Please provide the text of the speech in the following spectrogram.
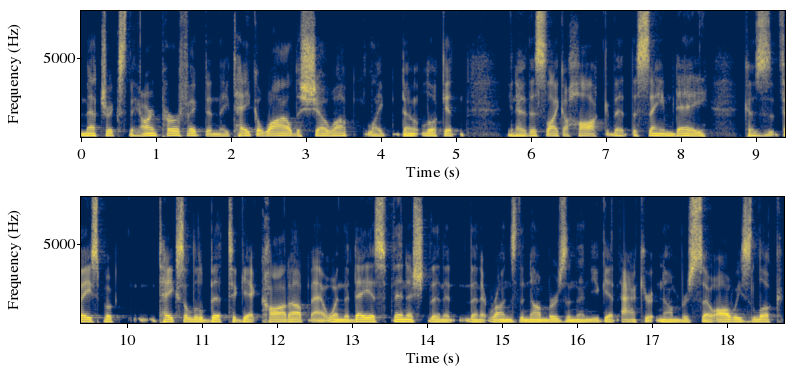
metrics. They aren't perfect and they take a while to show up. Like, don't look at you know, this like a hawk that the same day, because Facebook takes a little bit to get caught up. At when the day is finished then it then it runs the numbers and then you get accurate numbers. So always look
